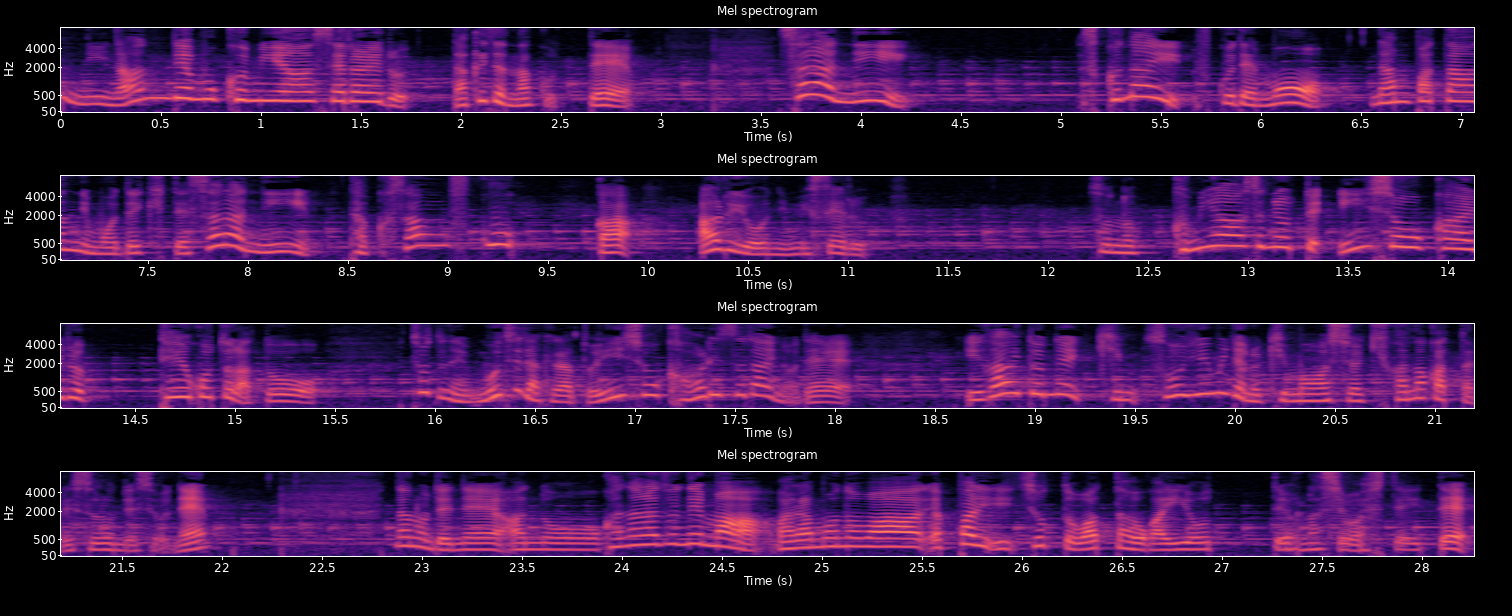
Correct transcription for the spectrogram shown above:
単に何でも組み合わせられるだけじゃなくってさらに少ない服でも何パターンにもできてさらにたくさん服があるように見せる。その組み合わせによって印象を変えるっていうことだとちょっとね無地だけだと印象変わりづらいので意外とねそういう意味での着回しは効かなかったりするんですよね。なのでねあの必ずねまあ柄物はやっぱりちょっと割った方がいいよっていう話はしていて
